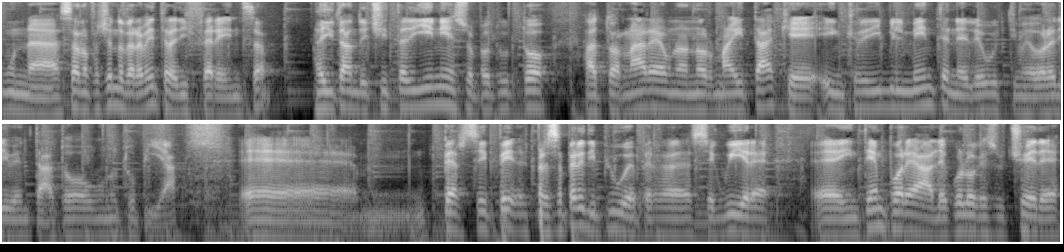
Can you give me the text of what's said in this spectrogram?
un, stanno facendo veramente la differenza aiutando i cittadini e soprattutto a tornare a una normalità che incredibilmente nelle ultime ore è diventato un'utopia. Eh, per, se, per, per, sapere di più e per seguire eh, in tempo reale quello che succede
